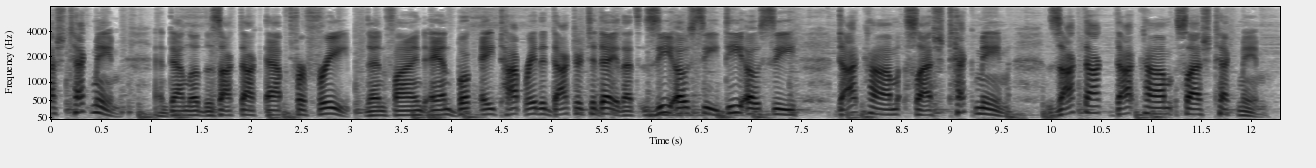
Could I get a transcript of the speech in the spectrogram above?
slash techmeme and download the ZocDoc app for free. Then find and book a top rated doctor today. That's Z-O-C-D-O-C dot com slash techmeme. ZocDoc.com slash techmeme.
